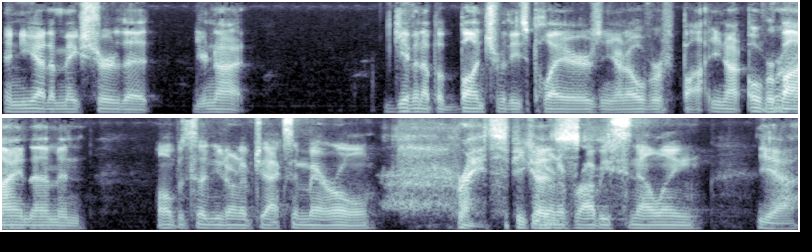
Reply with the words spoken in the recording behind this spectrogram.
And you got to make sure that you're not giving up a bunch for these players and you're not over you're not overbuying right. them and all of a sudden you don't have Jackson Merrill. Right. Because you don't have Robby Snelling. Yeah.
